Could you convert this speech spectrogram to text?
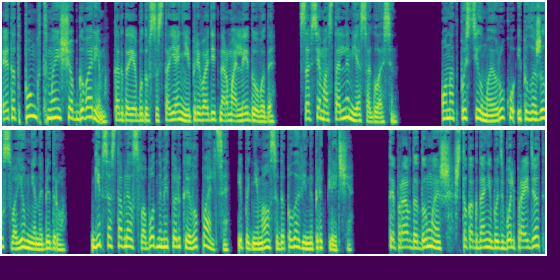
Этот пункт мы еще обговорим, когда я буду в состоянии приводить нормальные доводы. Со всем остальным я согласен. Он отпустил мою руку и положил свою мне на бедро. Гипс оставлял свободными только его пальцы и поднимался до половины предплечья. «Ты правда думаешь, что когда-нибудь боль пройдет?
